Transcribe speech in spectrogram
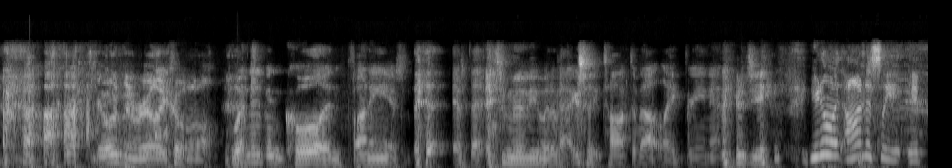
it would have been really cool. Wouldn't it have been cool and funny if if that movie would have actually talked about like green energy? you know what? Honestly, if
